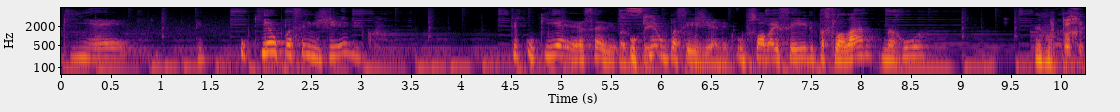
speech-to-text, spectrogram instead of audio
que é. tipo, o que é o passeio higiênico? Tipo, o que é? É sério. O que Passeio. é um passeio higiênico? O pessoal vai sair para se lavar na rua? Eu vou, Para-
